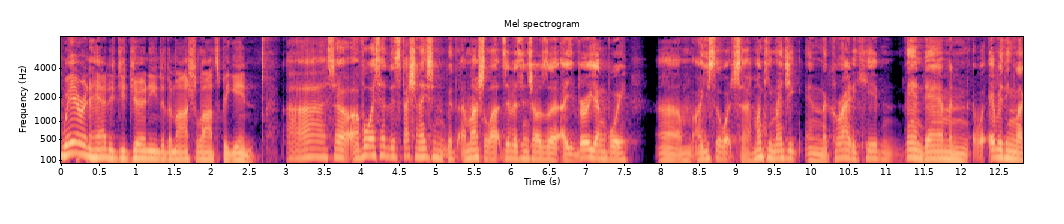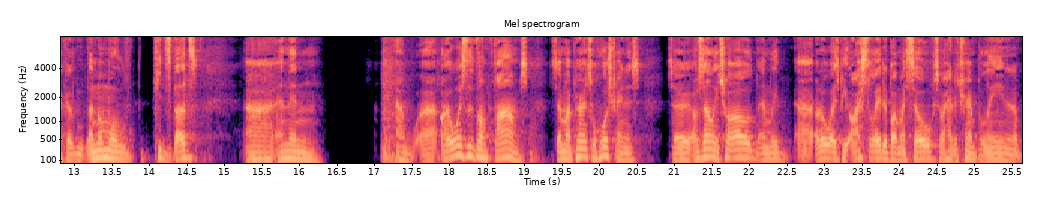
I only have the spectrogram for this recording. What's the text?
Where and how did your journey into the martial arts begin? Uh, so I've always had this fascination with martial arts ever since I was a, a very young boy. Um, I used to watch uh, Monkey Magic and The Karate Kid and Van Damme and everything like a, a normal kid's duds. Uh, and then I, uh, I, always lived on farms. So my parents were horse trainers. So I was the only child and we'd, uh, I'd always be isolated by myself. So I had a trampoline and a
